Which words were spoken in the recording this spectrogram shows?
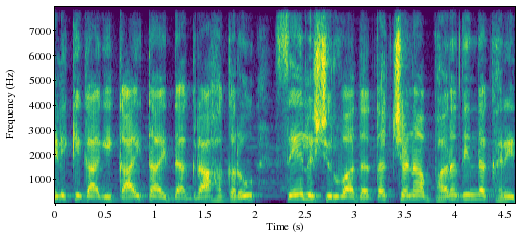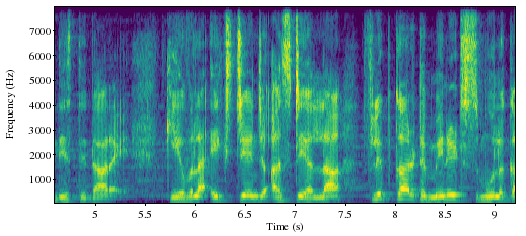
ಇಳಿಕೆಗಾಗಿ ಕಾಯ್ತಾ ಇದ್ದ ಗ್ರಾಹಕರು ಸೇಲ್ ಶುರುವಾದ ತಕ್ಷಣ ಭರದಿಂದ ಖರೀದಿಸುತ್ತಿದ್ದಾರೆ ಕೇವಲ ಎಕ್ಸ್ಚೇಂಜ್ ಅಷ್ಟೇ ಅಲ್ಲ ಫ್ಲಿಪ್ಕಾರ್ಟ್ ಮಿನಿಟ್ಸ್ ಮೂಲಕ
